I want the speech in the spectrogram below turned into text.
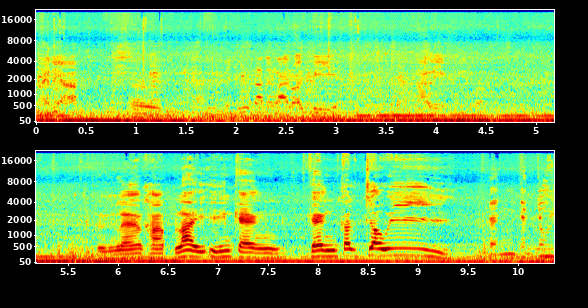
ไหนเนี่ยฮะ เออ อายุน่าจะหลายร้อยปีหาเลขนี้ด้วย ถึง แล้วครับ ไล่อิงแก่งแก่งกระเจวีแกงกระจุย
